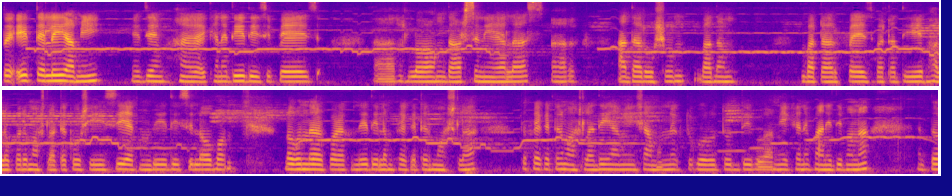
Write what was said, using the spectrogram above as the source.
তো এই তেলেই আমি এই যে হ্যাঁ, এখানে দিয়ে দিয়েছি পেঁয়াজ আর লং, দারচিনি, এলাচ আর আদা, রসুন, বাদাম, বাটার, পেঁয়াজ বাটা দিয়ে ভালো করে মশলাটা কষিয়েছি। এখন দিয়ে দিয়েছি লবণ। লবণ দেওয়ার পর এখন দিয়ে দিলাম প্যাকেটের মশলা। তো প্যাকেটের মশলা দিয়ে আমি সামান্য একটু গরুর দুধ দিব। আমি এখানে পানি দিব না। তো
